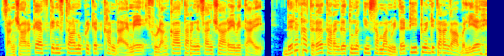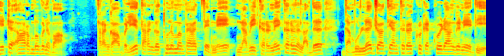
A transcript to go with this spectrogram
සංචාරක ඇෆ්ගනිස්ථානු ක්‍රිකට් කණ්ඩායමේ ශ්‍ර ලංකා තරඟ සංචාරය වෙතයි. දෙරට අතර තරඟ තුනකින් සමන්විත T20 තරඟාවලිය හෙට ආරම්භ වනවා. තරංගාවලිය තරඟ තුනම පැවැත්වෙන්නේ නවීකරණය කරන ලද දඹුල්ල ජාතියන්තර ක්‍රිකට් ක්‍රඩාංගනයේදී.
